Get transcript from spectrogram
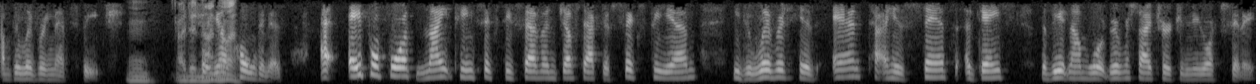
of delivering that speech? Mm, I did so not know. how cold it is. At April 4th, 1967, just after 6 p.m., he delivered his anti, his stance against the Vietnam War at Riverside Church in New York City.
